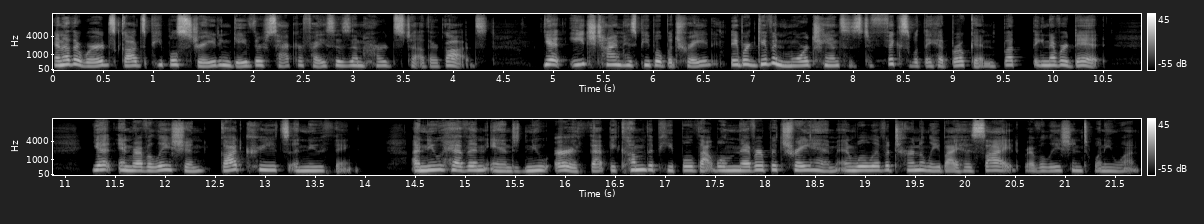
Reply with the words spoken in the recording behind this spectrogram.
In other words, God's people strayed and gave their sacrifices and hearts to other gods. Yet each time his people betrayed, they were given more chances to fix what they had broken, but they never did. Yet in Revelation, God creates a new thing a new heaven and new earth that become the people that will never betray him and will live eternally by his side. Revelation 21.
